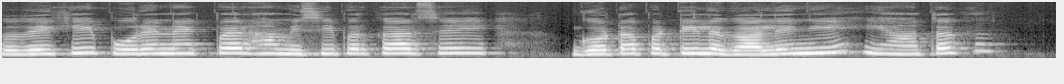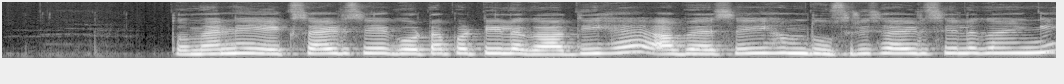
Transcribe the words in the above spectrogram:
तो देखिए, पूरे नेक पर हम इसी प्रकार से गोटा पट्टी लगा लेंगे यहाँ तक। तो मैंने एक साइड से गोटा पट्टी लगा दी है, अब ऐसे ही हम दूसरी साइड से लगाएँगे।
